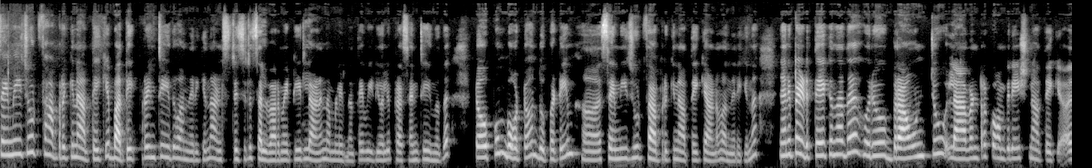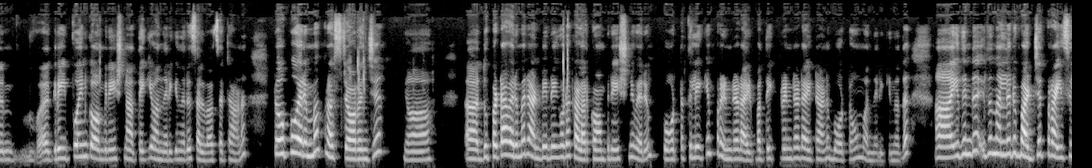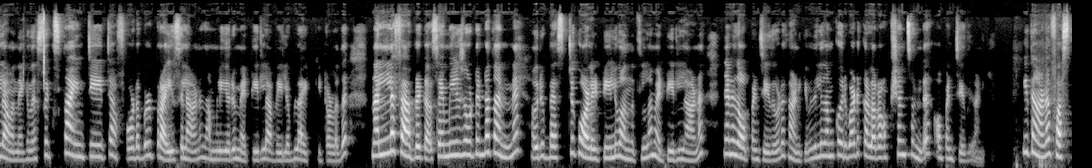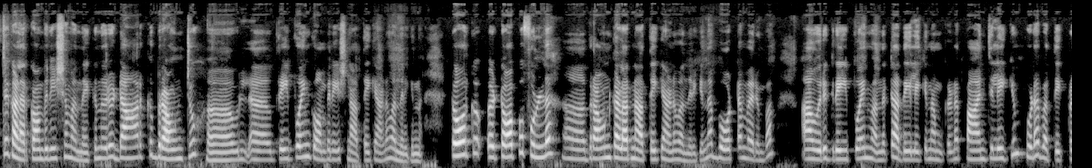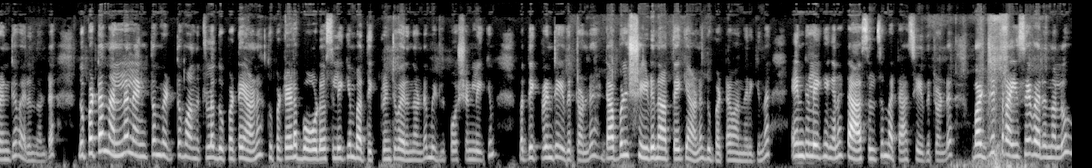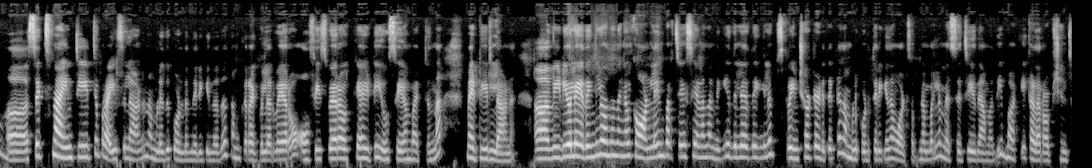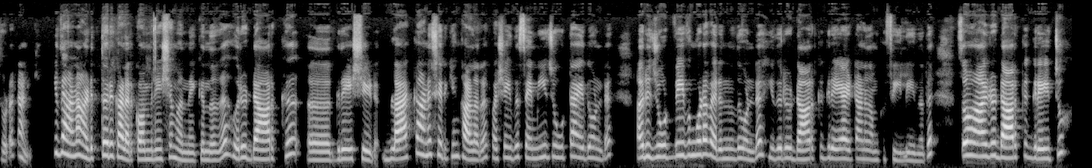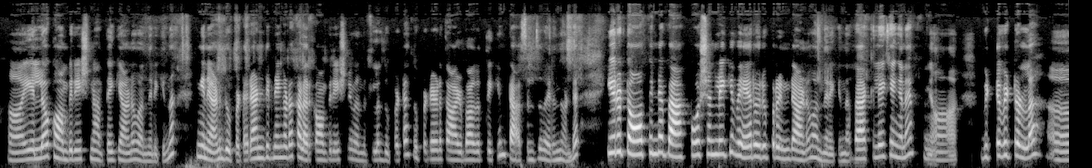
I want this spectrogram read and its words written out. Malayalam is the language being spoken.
സെമി ജൂട്ട് ഫാബ്രിക്കിനകത്തേക്ക് ബത്തിക് പ്രിന്റ് ചെയ്ത് വന്നിരിക്കുന്ന അൺസ്റ്റിച്ച്ഡ് സൽവാർ മെറ്റീരിയലാണ് നമ്മൾ ഇന്നത്തെ വീഡിയോയിൽ പ്രസന്റ് ചെയ്യുന്നത്. ടോപ്പും ബോട്ടവും ദുപ്പട്ടയും സെമി ജൂട്ട് ഫാബ്രിക്കിനകത്തേക്കാണ് വന്നിരിക്കുന്നത്. ഞാനിപ്പോൾ എടുത്തേക്കുന്നത് ഒരു ബ്രൗൺ ടു ലാവൻഡർ കോമ്പിനേഷനകത്തേക്ക് ഗ്രീ പോയിന്റ് കോമ്പിനേഷനകത്തേക്ക് വന്നിരിക്കുന്ന ഒരു സൽവാർ സെറ്റാണ്. ടോപ്പ് വരുമ്പോൾ റസ്റ്റ് ഓറഞ്ച് ദുപ്പട്ട വരുമ്പോൾ രണ്ടിന്റെയും കൂടെ കളർ കോമ്പിനേഷന് വരും. ബോട്ടത്തിലേക്കും പ്രിന്റഡ് ആയിട്ട് ബത്തിക് പ്രിന്റഡ് ആയിട്ടാണ് ബോട്ടവും വന്നിരിക്കുന്നത്. ഇതിന്റെ ഇത് നല്ലൊരു ബഡ്ജറ്റ് പ്രൈസിലാണ് വന്നിരിക്കുന്നത് സിക്സ് നയന്റി എയ്റ്റ് അഫോർഡബിൾ പ്രൈസിലാണ് നമ്മൾ ഈ ഒരു മെറ്റീരിയൽ അവൈലബിൾ ആക്കിയിട്ടുള്ളത്. നല്ല ഫാബ്രിക് സെമി സൂട്ടിന്റെ തന്നെ ഒരു ബെസ്റ്റ് ക്വാളിറ്റിയിൽ വന്നിട്ടുള്ള മെറ്റീരിയലാണ് ഞാനിത് ഓപ്പൺ ചെയ്തുകൂടെ കാണിക്കും ഇതിൽ നമുക്ക് ഒരുപാട് കളർ ഓപ്ഷൻസ് ഉണ്ട്. ഓപ്പൺ ചെയ്ത് കാണിക്കാം. ഇതാണ് ഫസ്റ്റ് കളർ കോമ്പിനേഷൻ വന്നിരിക്കുന്നത് ഒരു dark brown to grape wine കോമ്പിനേഷനകത്തേക്കാണ് വന്നിരിക്കുന്നത്. ടോർക്ക് ടോപ്പ് ഫുള്ള് ബ്രൗൺ കളറിനകത്തേക്കാണ് വന്നിരിക്കുന്നത്. ബോട്ടം വരുമ്പം ആ ഒരു ഗ്രേ വൈൻ വന്നിട്ട് അതിലേക്ക് നമുക്ക് പാന്റിലേക്കും കൂടെ ബത്തിക് പ്രിന്റ് വരുന്നുണ്ട്. ദുപ്പട്ട നല്ല ലെങ്ത്തും വിട്ടും വന്നിട്ടുള്ള ദുപ്പട്ടയാണ്. ദുപ്പട്ടയുടെ ബോർഡേഴ്സിലേക്കും ബത്തിക് പ്രിന്റ് വരുന്നുണ്ട്. മിഡിൽ പോർഷനിലേക്കും ബത്തിക് പ്രിന്റ് ചെയ്തിട്ടുണ്ട്. ഡബിൾ ഷെയ്ഡിനകത്തേക്കാണ് ദുപ്പട്ട വന്നിരിക്കുന്നത്. എൻഡിലേക്ക് ഇങ്ങനെ ടാസിൽസും അറ്റാച്ച് ചെയ്തിട്ടുണ്ട്. ബഡ്ജറ്റ് പ്രൈസേ വരുന്നുള്ളൂ സിക്സ് നയന്റി എയ്റ്റ് പ്രൈസിലാണ് നമ്മളിത് കൊണ്ടുവന്നിരിക്കുന്നത്. നമുക്ക് റെഗുലർ വെയറോ ഓഫീസ് വെയറോ ഒക്കെ ആയിട്ട് യൂസ് ചെയ്യാൻ പറ്റുന്ന മെറ്റീരിയലാണ് വീഡിയോയിൽ ഏതെങ്കിലും ഒന്ന് നിങ്ങൾക്ക് ഓൺലൈൻ പർച്ചേസ് ചെയ്യണമെന്നുണ്ടെങ്കിൽ ഇതിലേതെങ്കിലും സ്ക്രീൻഷോട്ട് എടുത്തിട്ട് നമ്മൾ കൊടുത്തിരിക്കുന്ന വാട്സപ്പ് നമ്പറിൽ മെസ്സേജ് ചെയ്താൽ മതി. ബാക്കി കളർ ഓപ്ഷൻസ് കൂടെ കാണിക്കും. ഇതാണ് അടുത്തൊരു കളർ കോമ്പിനേഷൻ വന്നിരിക്കുന്നത് ഒരു ഡാർക്ക് ഗ്രേ ഷെയ്ഡ് ബ്ലാക്ക് ആണ് ശരിക്കും കളർ പക്ഷേ ഇത് സെമി ജൂട്ട് ആയതുകൊണ്ട് ഒരു ജൂട്ട് വീവും കൂടെ വരുന്നത് കൊണ്ട് ഇതൊരു ഡാർക്ക് ഗ്രേ ആയിട്ടാണ് നമുക്ക് ഫീൽ ചെയ്യുന്നത്. സോ ആ ഒരു ഡാർക്ക് ഗ്രേ ടു യെല്ലോ കോമ്പിനേഷനകത്തേക്കാണ് വന്നിരിക്കുന്നത്. ഇങ്ങനെയാണ് ദുപ്പട്ട. രണ്ടിന്റെയും കൂടെ കളർ കോമ്പിനേഷന് വന്നിട്ടുള്ള ദുപ്പട്ട. ദുപ്പട്ടയുടെ താഴ്ഭാഗത്തേക്കും ടാസൽസ് വരുന്നുണ്ട്. ഈ ഒരു ടോപ്പിന്റെ ബാക്ക് പോർഷനിലേക്ക് വേറൊരു പ്രിന്റ് ആണ് വന്നിരിക്കുന്നത്. ബാക്കിലേക്ക് ഇങ്ങനെ വിട്ടുവിട്ടുള്ള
